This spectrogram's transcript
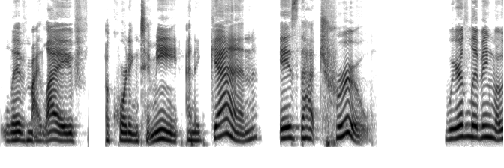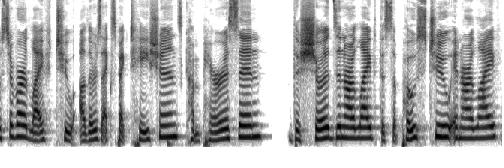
live my life according to me. And again, is that true? We're living most of our life to others' expectations, comparison, the shoulds in our life, the supposed to in our life.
